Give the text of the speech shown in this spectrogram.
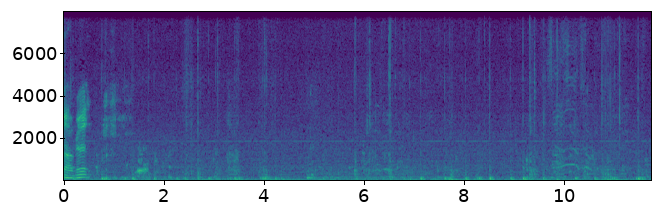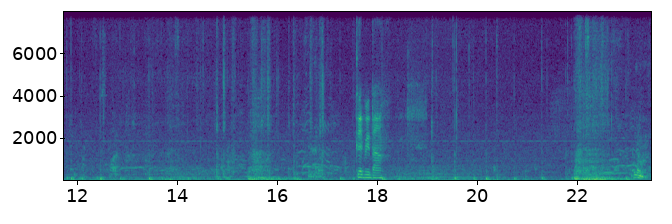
It's all good. Good rebound. mm.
